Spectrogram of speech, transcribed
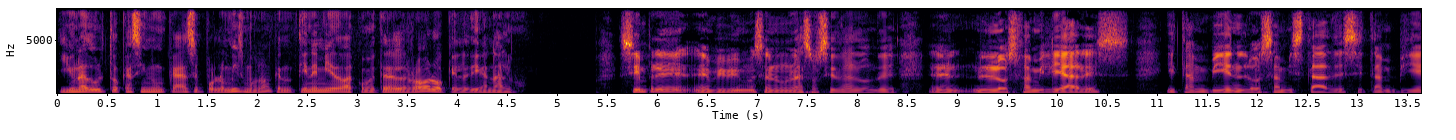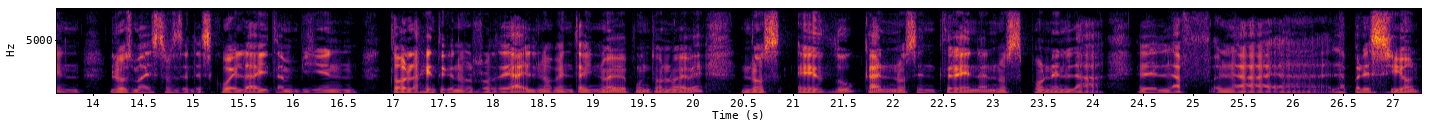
Y un adulto casi nunca hace por lo mismo, ¿no? Que no tiene miedo a cometer el error o que le digan algo. Siempre eh, vivimos en una sociedad donde eh, los familiares y también los amistades y también los maestros de la escuela y también toda la gente que nos rodea, el 99.9, nos educan, nos entrenan, nos ponen la, eh, la, la, la presión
